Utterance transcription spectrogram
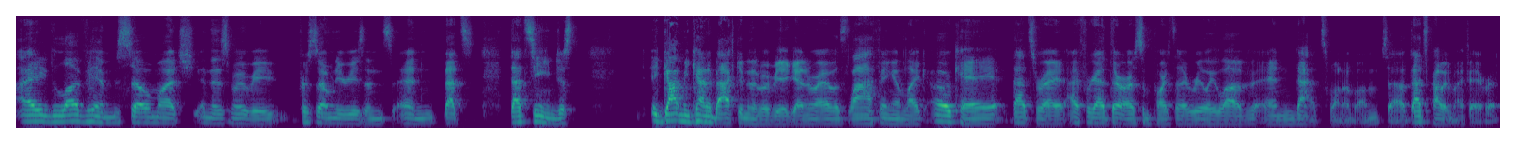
I love him so much in this movie for so many reasons. And that's that scene just it got me kind of back into the movie again, where I was laughing and like, okay, that's right. I forgot there are some parts that I really love, and that's one of them. So that's probably my favorite.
